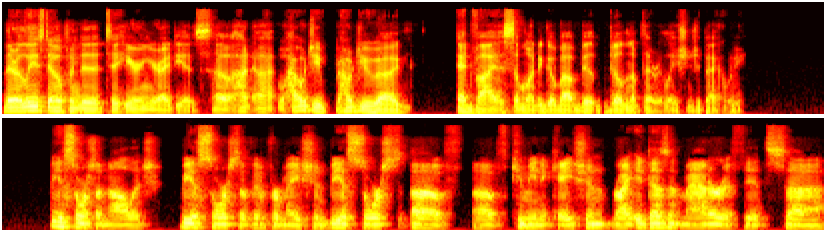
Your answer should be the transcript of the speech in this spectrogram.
they're at least open to to hearing your ideas. So how, uh, how would you how would you uh, advise someone to go about bu- building up that relationship equity? Be a source of knowledge be a source of information be a source of of communication right? It doesn't matter if it's uh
